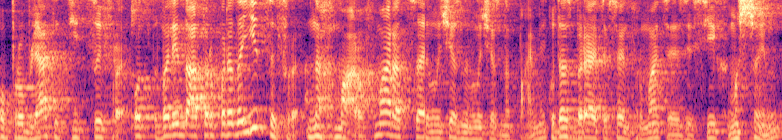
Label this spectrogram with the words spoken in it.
обробляти ці цифри. От валідатор передає цифри на хмару. Хмара це величезна величезна пам'ять, куди збирається вся інформація зі всіх машин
